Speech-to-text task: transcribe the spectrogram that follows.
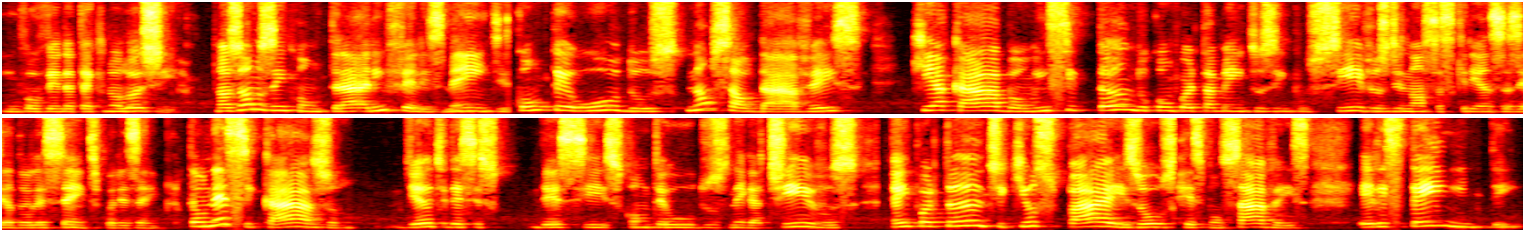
envolvendo a tecnologia nós vamos encontrar, infelizmente, conteúdos não saudáveis que acabam incitando comportamentos impulsivos de nossas crianças e adolescentes, por exemplo. Então, nesse caso, diante desses desses conteúdos negativos, é importante que os pais ou os responsáveis eles tentem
